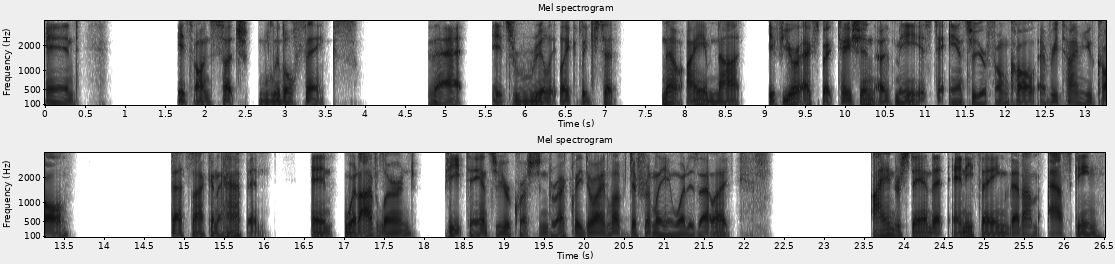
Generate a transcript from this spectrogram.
and it's on such little things that it's really like like you said no i am not if your expectation of me is to answer your phone call every time you call, that's not going to happen. And what I've learned, Pete, to answer your question directly, do I love differently and what is that like? I understand that anything that I'm asking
